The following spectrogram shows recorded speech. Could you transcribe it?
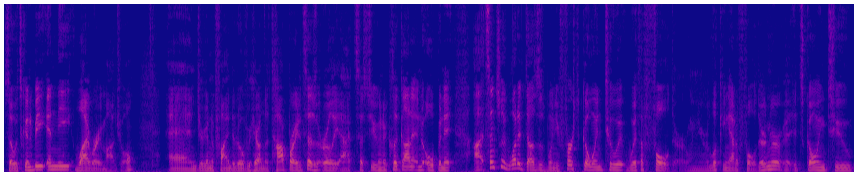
So it's going to be in the library module and you're going to find it over here on the top right. It says early access. You're going to click on it and open it. Uh, essentially what it does is when you first go into it with a folder, when you're looking at a folder, it's going to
